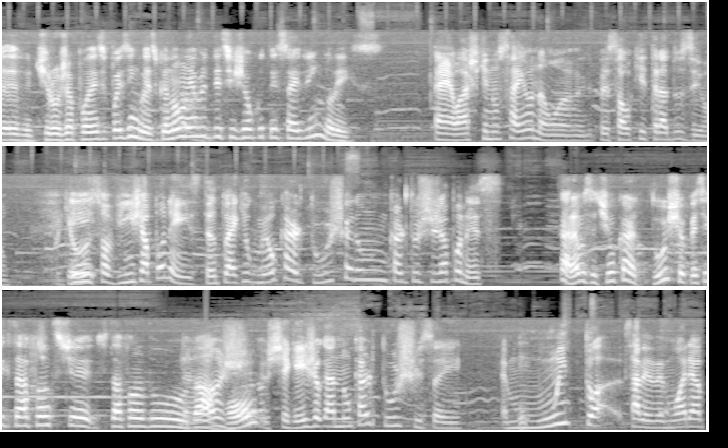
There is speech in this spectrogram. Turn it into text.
eh, tirou o japonês e pôs inglês, porque eu não lembro desse jogo ter saído em inglês. É, eu acho que não saiu não, o pessoal que traduziu. Porque E- eu só vi em japonês, tanto é que o meu cartucho era um cartucho japonês. Caramba, você tinha um cartucho? Eu pensei que você tava falando que você, tinha, você tava falando do, da Não, ROM. eu cheguei a jogar num cartucho isso aí. É muito, sabe, memória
